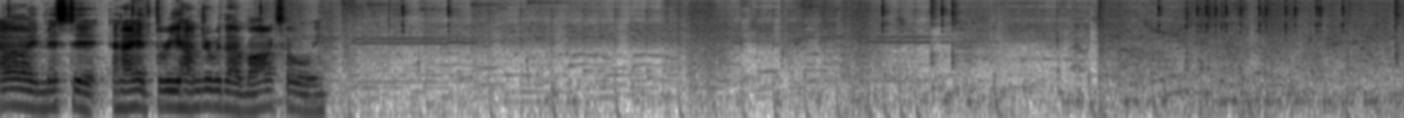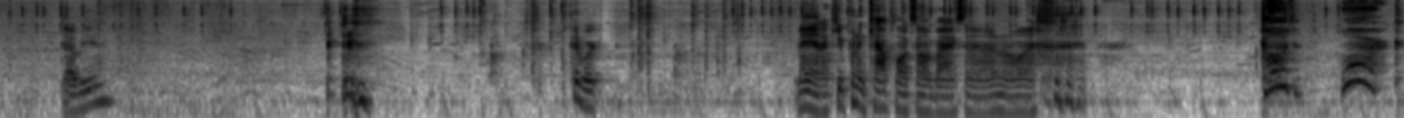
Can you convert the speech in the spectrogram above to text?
Oh, I missed it. And I had 300 with that box? Holy. W. Could work. Man, I keep putting cap locks on by accident. I don't know why. Good work!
